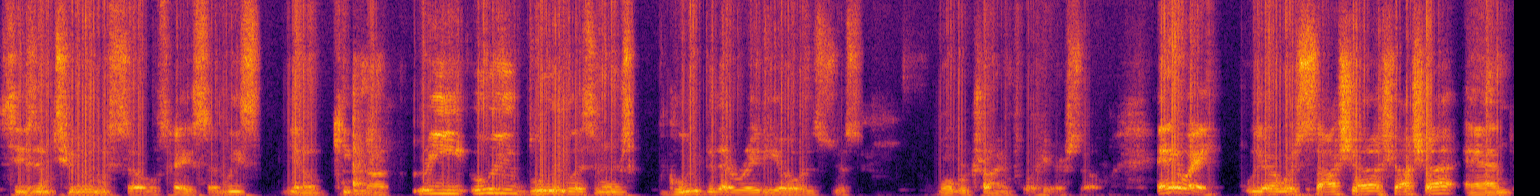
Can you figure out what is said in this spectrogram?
season two. So hey, so at least you know keeping our three ooey blue listeners glued to their radio is just what we're trying for here. So anyway, we are with Sasha, Sasha, and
